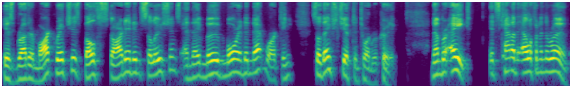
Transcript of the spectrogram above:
his brother Mark Riches, both started in solutions and they moved more into networking. So they've shifted toward recruiting. Number eight, it's kind of the elephant in the room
